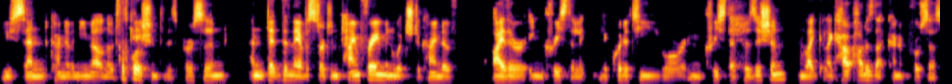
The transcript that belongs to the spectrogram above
you send kind of an email notification to this person, and th- then they have a certain time frame in which to kind of either increase the li- liquidity or increase their position like like how, how does that kind of process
